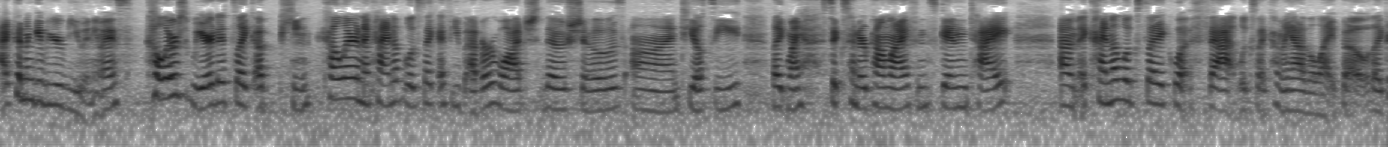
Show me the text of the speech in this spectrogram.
I couldn't give you a review anyways. Color's weird. It's like a pink color and it kind of looks like if you've ever watched those shows on TLC like my 600 pound life and skin tight um, it kind of looks like what fat looks like coming out of the lipo. Like,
